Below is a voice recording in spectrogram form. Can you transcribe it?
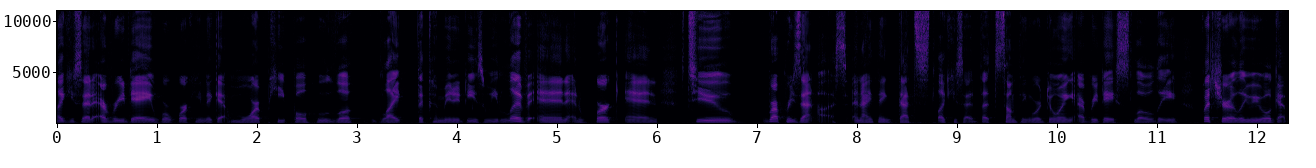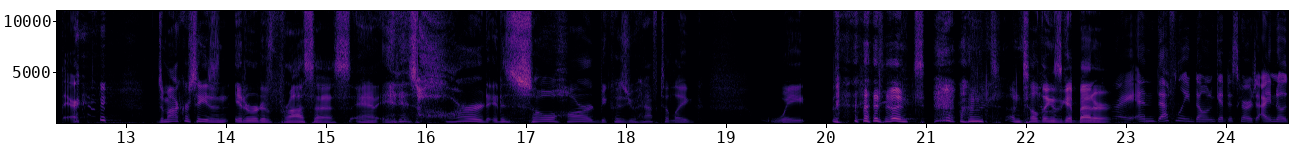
like you said, every day we're working to get more people who look like the communities we live in and work in to represent us. And I think that's, like you said, that's something we're doing every day slowly, but surely we will get there. democracy is an iterative process and it is hard. It is so hard because you have to like wait until things get better. Right and definitely don't get discouraged. I know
